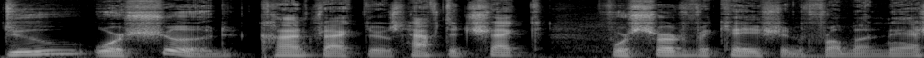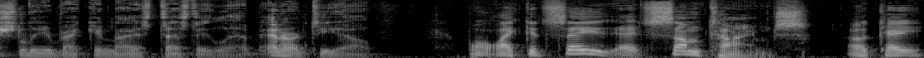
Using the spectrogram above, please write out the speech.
Do or should contractors have to check for certification from a nationally recognized testing lab, NRTL? Well, I could say that sometimes, okay,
